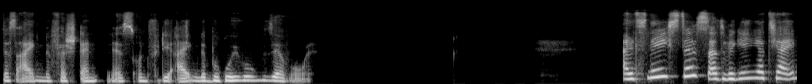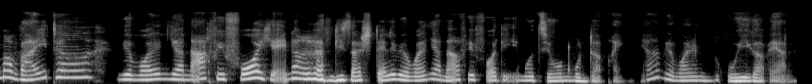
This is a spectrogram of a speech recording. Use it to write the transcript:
das eigene Verständnis und für die eigene Beruhigung sehr wohl. Als nächstes, also wir gehen jetzt ja immer weiter. Wir wollen ja nach wie vor, ich erinnere an dieser Stelle, wir wollen ja nach wie vor die Emotionen runterbringen. Ja, wir wollen ruhiger werden.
